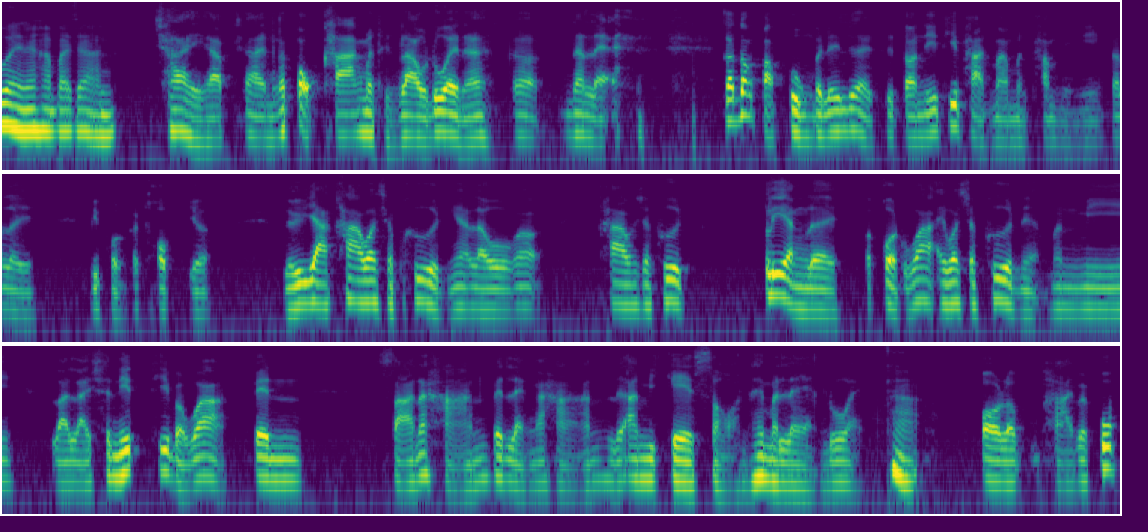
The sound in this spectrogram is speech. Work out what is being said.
ด้วยนะครับอาจารย์ใช่ครับใช่มันก็ตกค้างมาถึงเราด้วยนะ ก็นั่นแหละ ก็ต้องปรับปรุงไปเรื่อยๆ คือตอนนี้ที่ผ่านมามันทำอย่างนี้ก็เลย มีผลกระทบเยอะ หรือยาฆ่าวัชพืชเนี้ยเราก็ฆ่าวัชพืชเกลี้ยงเลย ปรากฏว่าไอ้วัชพืชเนี่ยมันมีหลาย ๆ ชนิดที่แบบว่าเป็นสารอาหารเป็นแหล่งอาหาร หรืออามีเกสรให้มแมลงด้วยพอเราหายไปปุ๊บ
